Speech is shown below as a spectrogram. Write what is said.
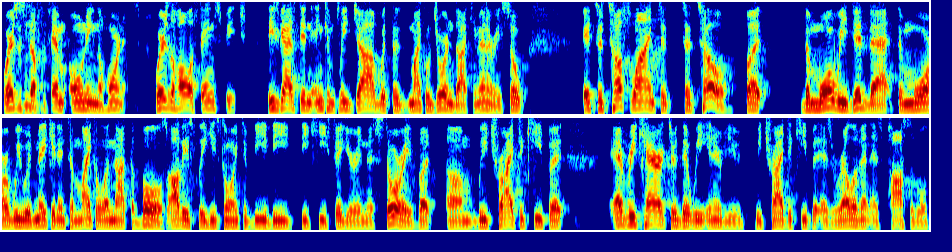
Where's the mm. stuff of him owning the Hornets? Where's the Hall of Fame speech? These guys did an incomplete job with the Michael Jordan documentary. So it's a tough line to, to toe, but the more we did that, the more we would make it into Michael and not the Bulls. Obviously, he's going to be the the key figure in this story, but um, we tried to keep it. Every character that we interviewed, we tried to keep it as relevant as possible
